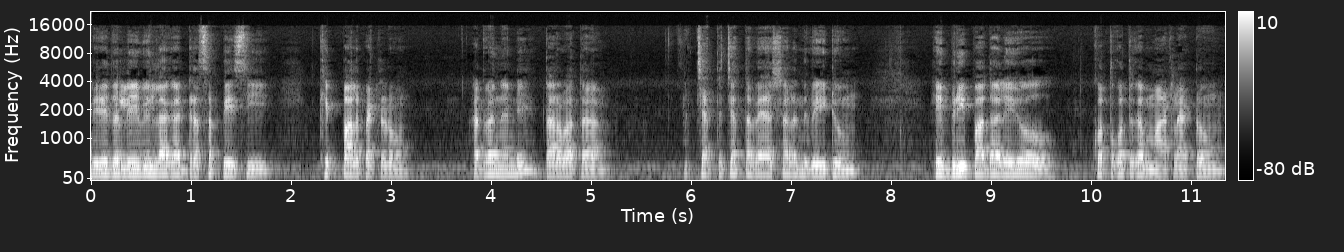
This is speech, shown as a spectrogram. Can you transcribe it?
మీరేదో లేవీలాగా డ్రెస్అప్ వేసి కిప్పాలు పెట్టడం. అర్థమైందండి? తర్వాత చెత్త చెత్త వేషాలని వేయటం. హెబ్రి పదాలేయో కొత్త కొత్తగా మాట్లాడటం.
